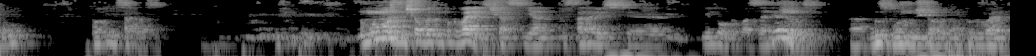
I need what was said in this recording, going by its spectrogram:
ну, вот не согласен. Но мы можем еще об этом поговорить. Сейчас я постараюсь э, недолго вас задерживать. Мы сможем еще об этом поговорить.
